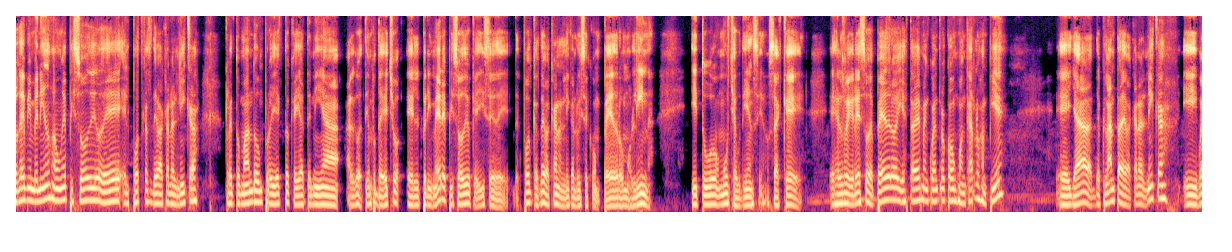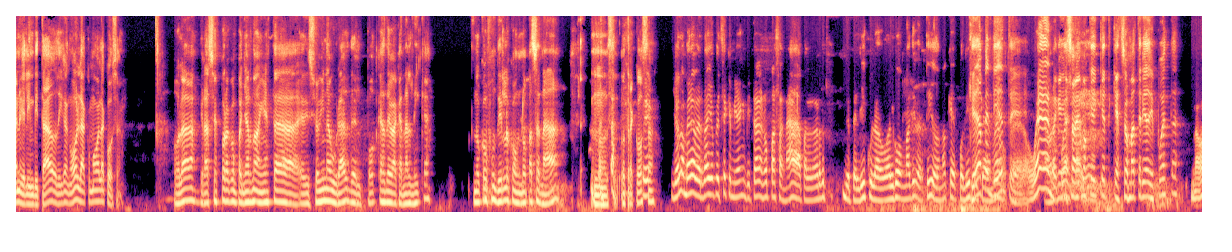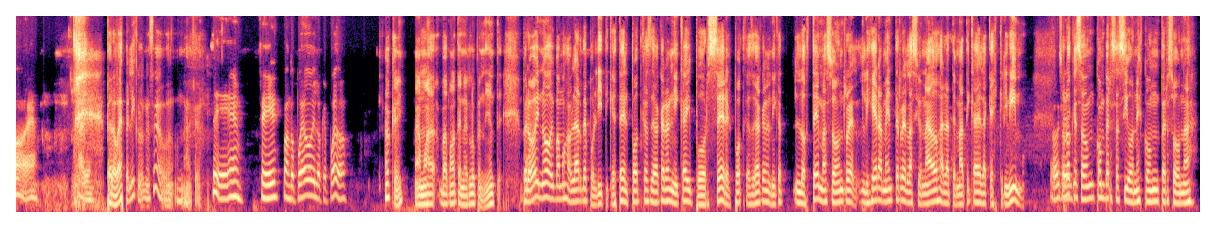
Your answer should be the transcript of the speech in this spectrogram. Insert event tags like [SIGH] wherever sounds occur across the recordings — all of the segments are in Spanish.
Ok, bienvenidos a un episodio del podcast de Bacanalnica, retomando un proyecto que ya tenía algo de tiempo. De hecho, el primer episodio que hice del podcast de Bacanalnica lo hice con Pedro Molina y tuvo mucha audiencia. O sea que es el regreso de Pedro y esta vez me encuentro con Juan Carlos Ampie, eh, ya de planta de Bacanalnica. Y bueno, y el invitado, digan hola, ¿cómo va la cosa? Hola, gracias por acompañarnos en esta edición inaugural del podcast de Bacanal Nica. No confundirlo con No pasa nada. No, es otra [LAUGHS] cosa. Yo la mera verdad, yo pensé que me iban a invitar a No pasa nada para hablar de, película o algo más divertido, ¿no? Que política. Queda pendiente. pero bueno, Ahora que ya pues, sabemos que, que, que, eso es materia dispuesta. No, eh. Pero ves película, no sé. Sí, sí, cuando puedo y lo que puedo. Ok. Vamos a, vamos a tenerlo pendiente. Pero hoy no, hoy vamos a hablar de política. Este es el podcast de Bacanalnica y por ser el podcast de Bacanalnica, los temas son ligeramente relacionados a la temática de la que escribimos. Solo que son conversaciones con personas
